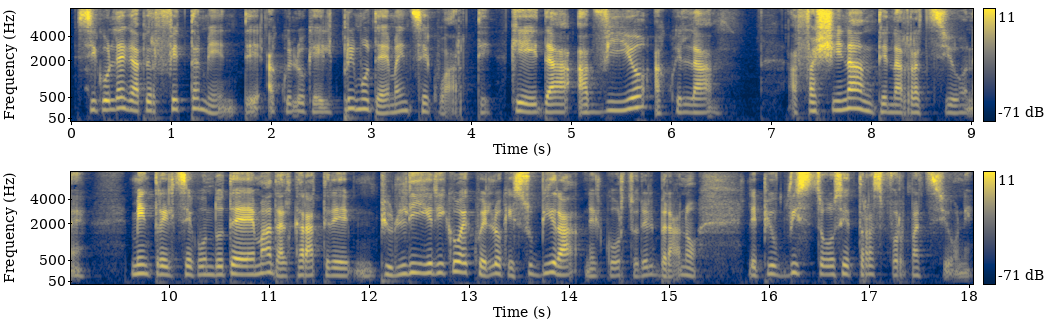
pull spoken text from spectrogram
si collega perfettamente a quello che è il primo tema in sei quarti, che dà avvio a quella affascinante narrazione, mentre il secondo tema, dal carattere più lirico, è quello che subirà nel corso del brano le più vistose trasformazioni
